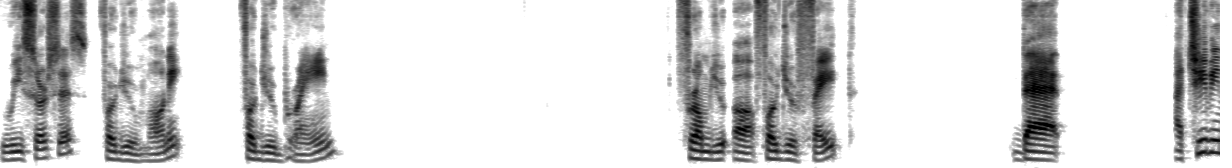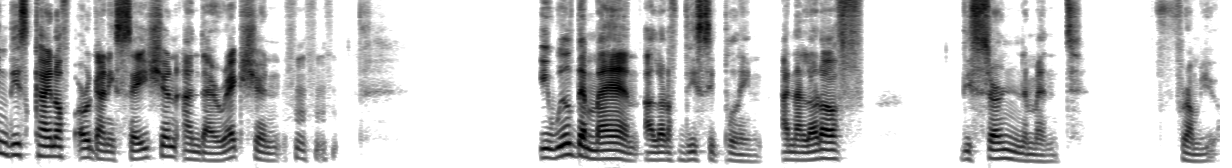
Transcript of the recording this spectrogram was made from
resources, for your money, for your brain, from your uh, for your faith that achieving this kind of organization and direction it will demand a lot of discipline and a lot of discernment from you.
